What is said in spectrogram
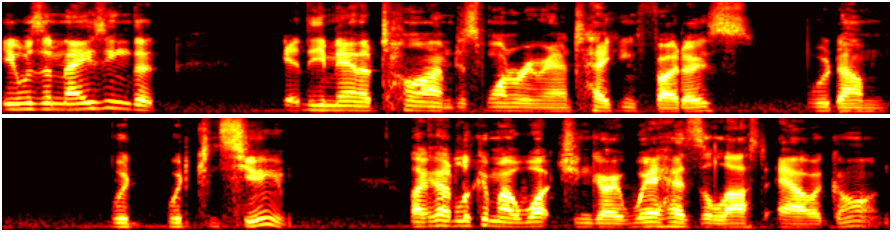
it was amazing that the amount of time just wandering around taking photos would um would would consume. Like I'd look at my watch and go, "Where has the last hour gone?"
